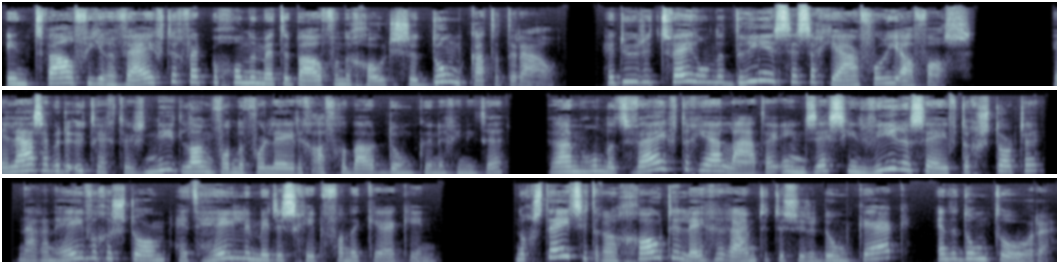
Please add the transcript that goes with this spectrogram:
In 1254 werd begonnen met de bouw van de gotische Domkathedraal. Het duurde 263 jaar voor hij af was. Helaas hebben de Utrechters niet lang van de volledig afgebouwde dom kunnen genieten. Ruim 150 jaar later, in 1674, stortte, na een hevige storm, het hele middenschip van de kerk in. Nog steeds zit er een grote lege ruimte tussen de Domkerk en de Domtoren.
